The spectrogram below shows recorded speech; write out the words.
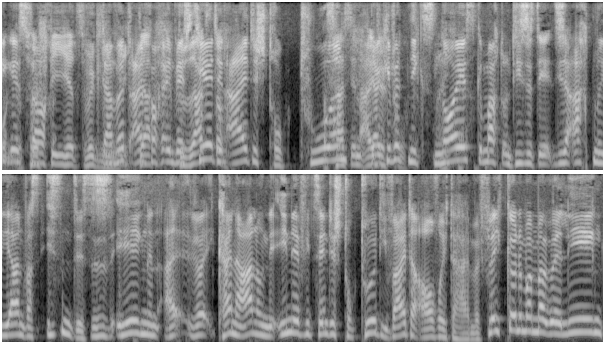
Logik ist das verstehe ich jetzt wirklich Da wird nicht. einfach investiert in alte Strukturen. Was heißt in alte da wird nichts Neues gemacht. Und diese, diese 8 Milliarden, was ist denn das? Das ist irgendein, al- keine Ahnung, eine ineffiziente Struktur, die weiter aufrechterhalten wird. Vielleicht könnte man mal überlegen,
